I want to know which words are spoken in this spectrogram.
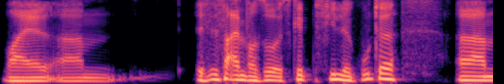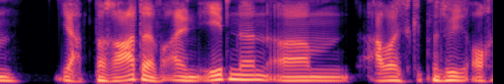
weil ähm, es ist einfach so, es gibt viele gute ähm, ja, Berater auf allen Ebenen, ähm, aber es gibt natürlich auch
